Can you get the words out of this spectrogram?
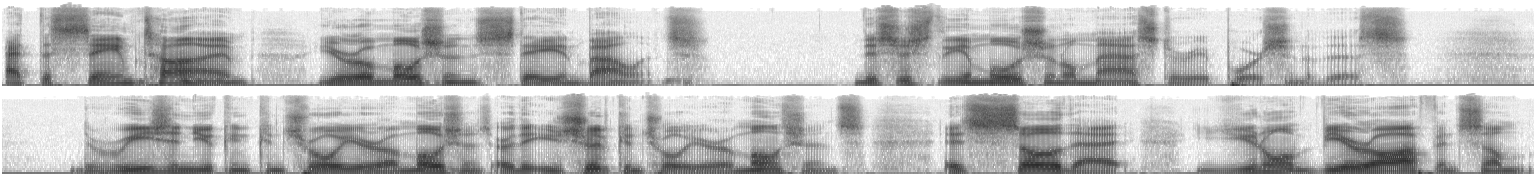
At the same time, your emotions stay in balance. This is the emotional mastery portion of this. The reason you can control your emotions, or that you should control your emotions, is so that you don't veer off in some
